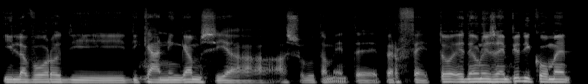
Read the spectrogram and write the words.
il lavoro di, di Cunningham sia assolutamente perfetto ed è un esempio di come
